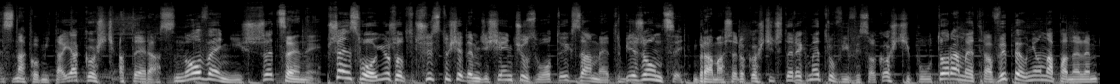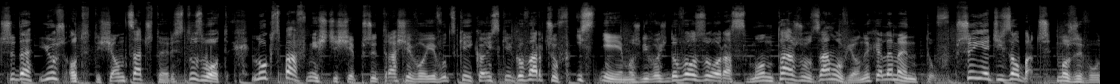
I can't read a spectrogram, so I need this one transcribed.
Znakomita jakość, a teraz nowe, niższe ceny. Przęsło już od 370 zł za metr bieżący. Brama szerokości 4 metrów i wysokości 1,5 metra wypełniona panelem 3D już od 1400 zł. Luxpaw mieści się przy trasie wojewódzkiej Końskiego Warczów. Istnieje możliwość dowozu oraz montażu zamówionych elementów. Przyjedź i zobacz. Morzywół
